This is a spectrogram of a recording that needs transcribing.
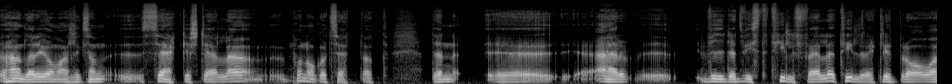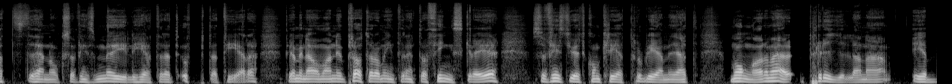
handlar det om att liksom eh, säkerställa på något sätt att den eh, är vid ett visst tillfälle tillräckligt bra och att sen också finns möjligheter att uppdatera. För jag menar om man nu pratar om internet och fingsgrejer så finns det ju ett konkret problem i att många av de här prylarna är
